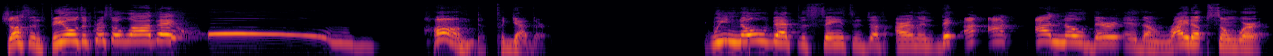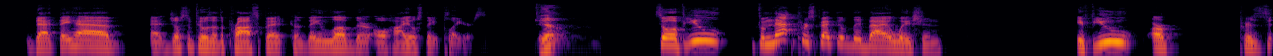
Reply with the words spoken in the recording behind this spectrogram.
Justin Fields and Chris Olave hummed together. We know that the Saints and Jeff Ireland, they, I, I, I know there is a write up somewhere that they have at Justin Fields as a prospect because they love their Ohio State players. Yeah. So if you from that perspective, the evaluation, if you are pre-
